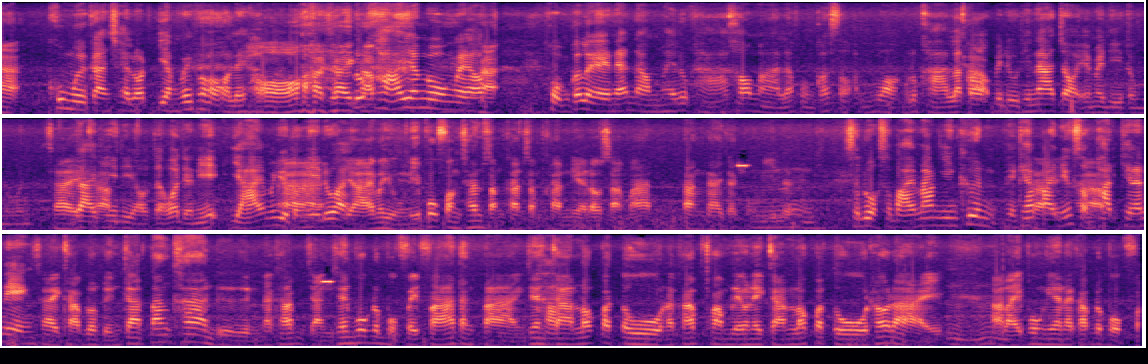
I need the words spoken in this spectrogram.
ฮะคู่มือการใช้รถยังไม่พอเลยครับอ๋อใช่คลูรับกค้ายังงงเลยครับฮะ ผมก็เลยแนะนำให้ลูกค้าเข้ามาแล้วผมก็สอนบอกลูกค้าแล้วก็ครับไปดูที่หน้าจอ MID ตรงนู้นใช่ได้ครับที่เดียว แต่ว่าเดี๋ยวนี้ย้ายมาอยู่ตรงนี้ด้วยย้ายมาอยู่ตรงนี้พวกฟังก์ชันสำคัญสำคัญเนี่ยเราสามารถตั้งได้จากตรงนี้เลย อืมสะดวกสบายมากยิ่งขึ้นเพียงแค่ใช่ปลายนิ้วสัมผัสแค่นั้นเอง ใช่ครับรวมถึงการตั้งค่าอื่นๆนะครับอย่างเช่นพวกระบบไฟฟ้าต่างๆ เช่นครับ การล็อกประตูนะครับความเร็วในการล็อกประตูเท่าไหร่ อืม อะไรพวกเนี้ยนะครับระบบไฟ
